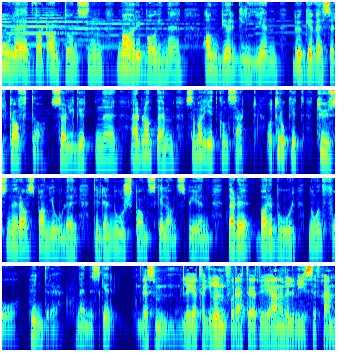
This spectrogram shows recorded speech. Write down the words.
Ole Edvard Antonsen, Mari Boine, Annbjørg Lien, Bugge Wesseltoft og Sølvguttene er blant dem som har gitt konsert og trukket tusener av spanjoler til den nordspanske landsbyen, der det bare bor noen få hundre mennesker. Det som ligger til grunn for dette, er at vi gjerne vil vise frem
